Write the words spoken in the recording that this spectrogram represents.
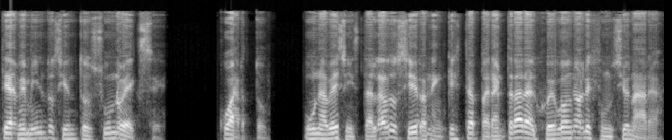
TAB 1201exe. Cuarto. Una vez instalado cierran enquesta para entrar al juego no le funcionará.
